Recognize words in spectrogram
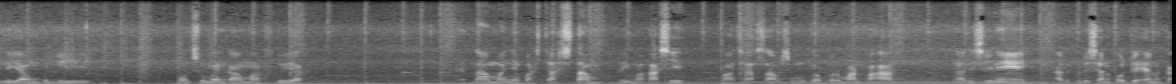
Ini yang beli konsumen kamar tuh ya. Namanya Pak Castam terima kasih Pak Castam semoga bermanfaat. Nah, di sini ada tulisan kode NK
